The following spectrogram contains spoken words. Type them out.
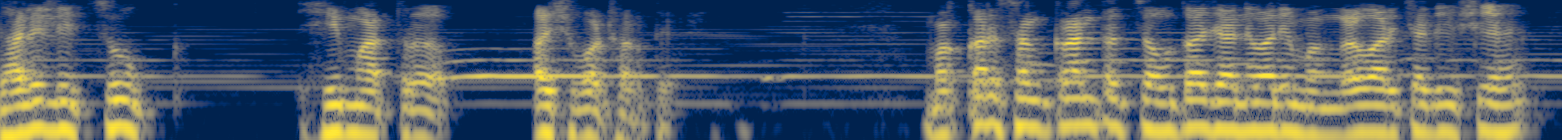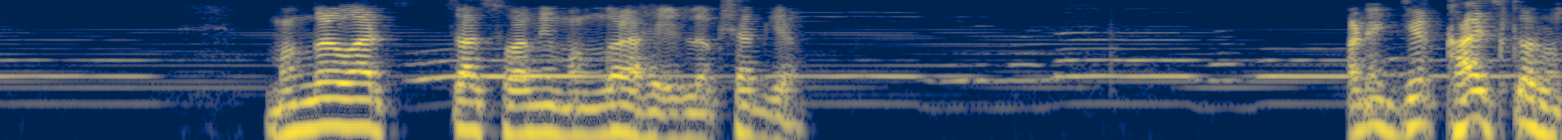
झालेली चूक ही मात्र अश्व ठरते. मकर संक्रांत चौदा जानेवारी मंगळवारच्या दिवशी आहे. मंगळवारचा स्वामी मंगळ आहे लक्षात घ्या. आणि जे खास करून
